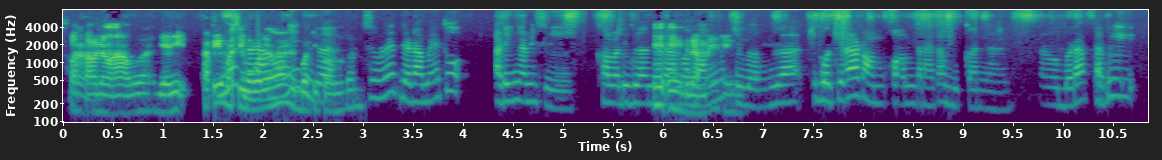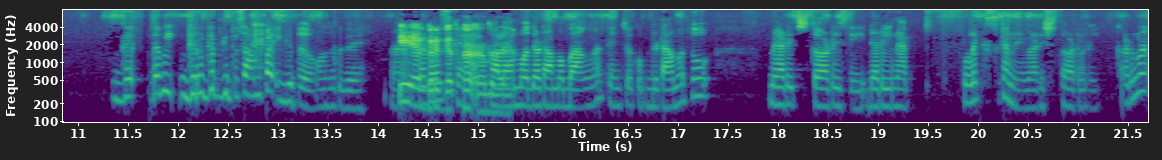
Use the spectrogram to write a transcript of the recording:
4 tahun yang lalu lah. Jadi tapi Sebenarnya masih boleh lah buat juga- ditonton. Sebenarnya dramanya tuh ringan sih. Kalau dibilang drama dramanya banget ringan. juga enggak. Gue kira romcom ternyata bukan kan. Terlalu berat tapi ge- tapi greget gitu sampai gitu maksud gue. Nah, Iya, terus greget, kayak kalau bener. yang mau drama banget, yang cukup drama tuh Marriage Story sih dari Netflix kan ya Marriage Story. Karena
